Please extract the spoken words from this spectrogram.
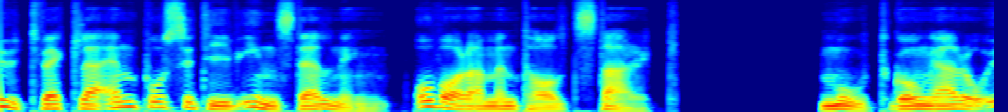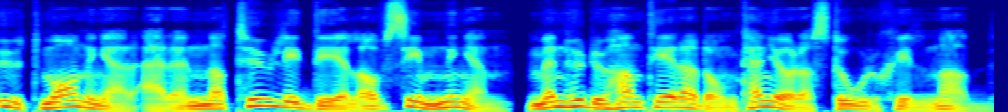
utveckla en positiv inställning och vara mentalt stark. Motgångar och utmaningar är en naturlig del av simningen, men hur du hanterar dem kan göra stor skillnad.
